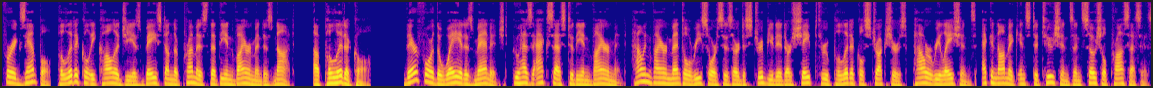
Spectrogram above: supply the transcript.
For example, political ecology is based on the premise that the environment is not apolitical Therefore the way it is managed, who has access to the environment, how environmental resources are distributed are shaped through political structures, power relations, economic institutions and social processes.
